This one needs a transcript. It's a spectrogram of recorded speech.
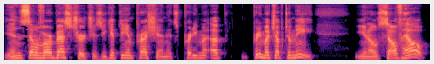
in some of our best churches, you get the impression it's pretty much up, pretty much up to me. You know, self help,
